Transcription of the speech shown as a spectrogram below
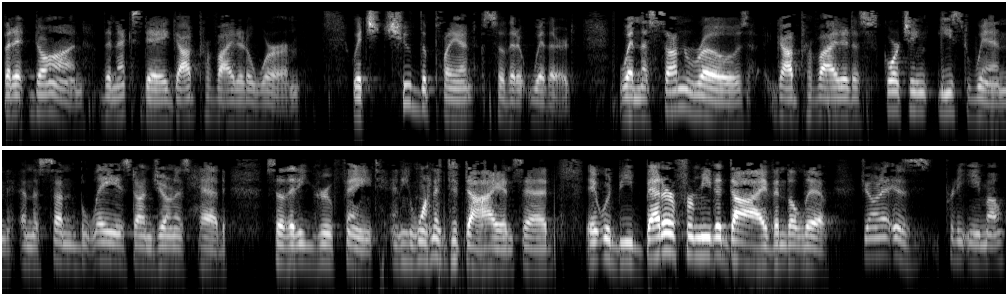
But at dawn the next day, God provided a worm, which chewed the plant so that it withered. When the sun rose, God provided a scorching east wind, and the sun blazed on Jonah's head so that he grew faint, and he wanted to die and said, It would be better for me to die than to live. Jonah is pretty emo.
